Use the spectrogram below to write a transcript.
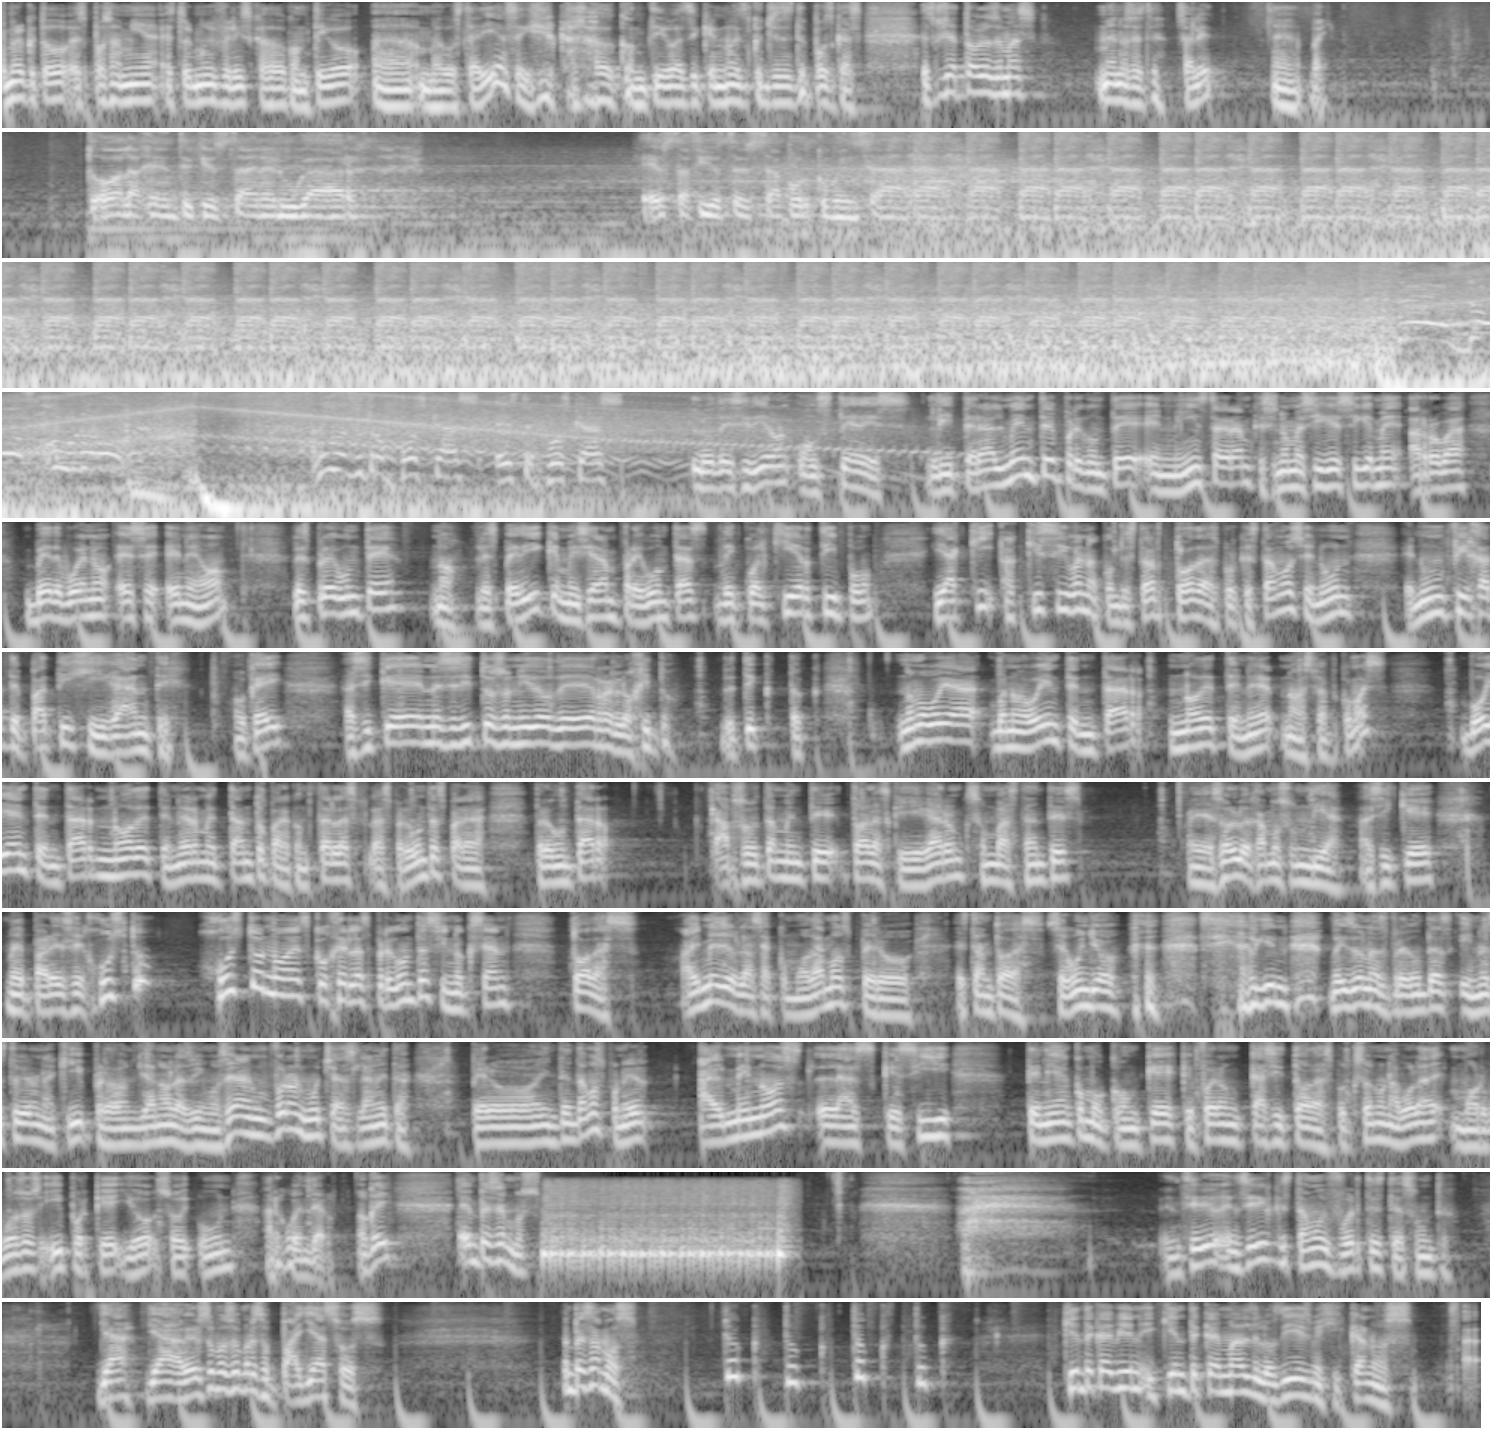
Primero que todo, esposa mía, estoy muy feliz casado contigo. Uh, me gustaría seguir casado contigo, así que no escuches este podcast. Escucha todos los demás, menos este, ¿sale? Eh, bye. Toda la gente que está en el lugar. Esta fiesta está por comenzar. Este podcast lo decidieron ustedes. Literalmente pregunté en mi Instagram, que si no me sigues, sígueme, arroba B de bueno SNO. Les pregunté, no, les pedí que me hicieran preguntas de cualquier tipo. Y aquí, aquí se iban a contestar todas, porque estamos en un, en un fíjate pati gigante. ¿Ok? Así que necesito sonido de relojito, de TikTok. No me voy a, bueno, me voy a intentar no detener, no, espera, ¿cómo es? Voy a intentar no detenerme tanto para contestar las, las preguntas, para preguntar absolutamente todas las que llegaron, que son bastantes. Eh, solo dejamos un día, así que me parece justo, justo no escoger las preguntas, sino que sean todas. Ahí medio las acomodamos, pero están todas. Según yo, si alguien me hizo unas preguntas y no estuvieron aquí, perdón, ya no las vimos. Eran, fueron muchas, la neta. Pero intentamos poner al menos las que sí tenían como con qué, que fueron casi todas, porque son una bola de morbosos y porque yo soy un argüendero. ¿Ok? Empecemos. En serio, en serio que está muy fuerte este asunto. Ya, ya, a ver, somos hombres o payasos. Empezamos. Tuk, tuk, tuk, tuk. ¿Quién te cae bien y quién te cae mal de los DJs mexicanos?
